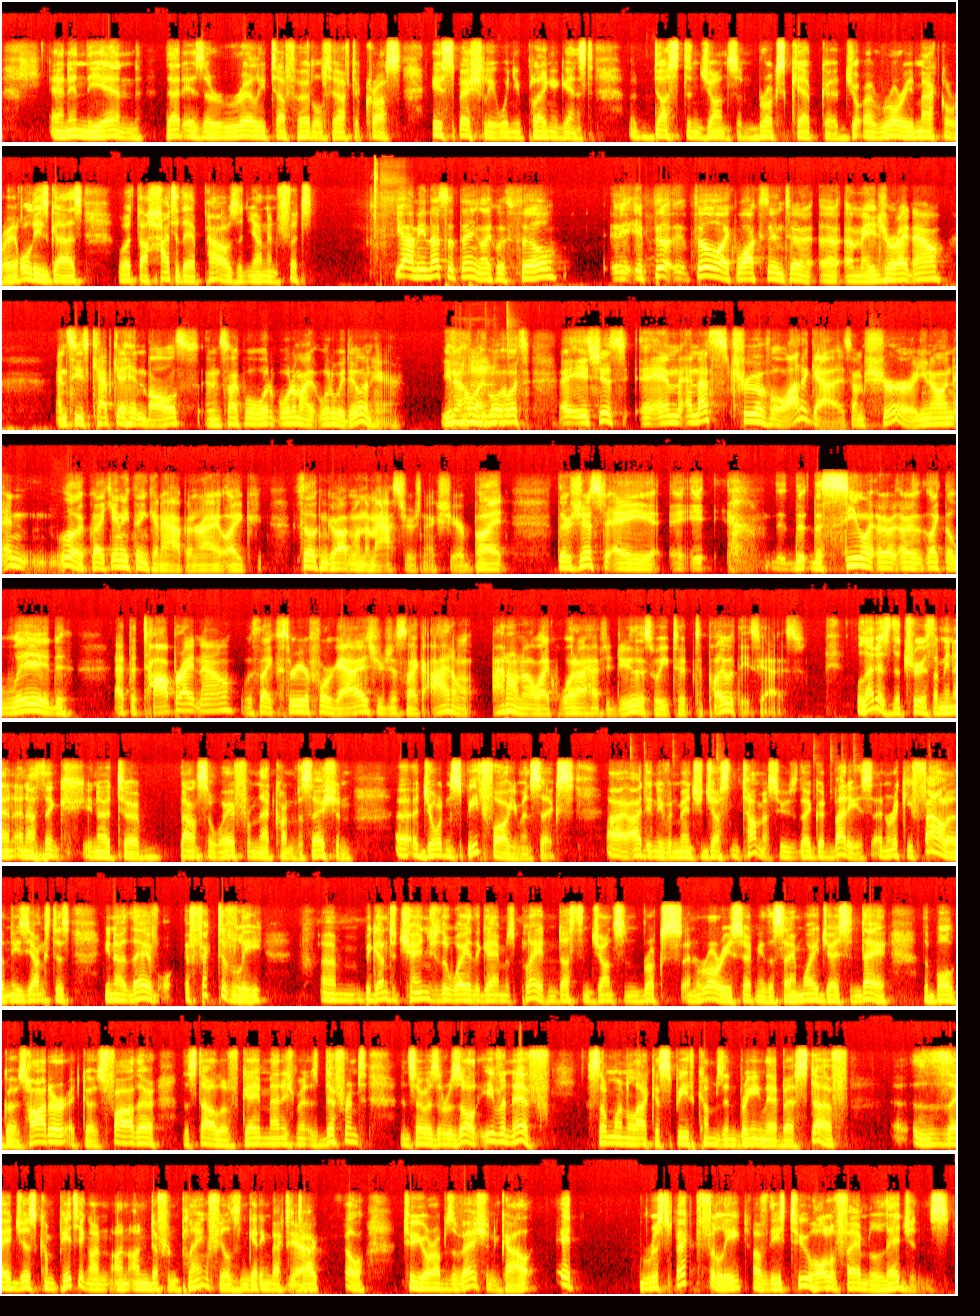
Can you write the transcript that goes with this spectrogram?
and in the end, that is a really tough hurdle to have to cross, especially when you're playing against Dustin Johnson, Brooks Koepka, uh, Rory McIlroy, all these guys who are at the height of their powers and young and fit. Yeah, I mean that's the thing. Like with Phil, if Phil, Phil like walks into a, a, major right now and sees Koepka hitting balls, and it's like, well, what what am I? What are we doing here? You know, mm-hmm. like what's it's just and and that's true of a lot of guys, I'm sure. You know, and and look, like anything can happen, right? Like Phil can go out and win the Masters next year, but there's just a it, the the ceiling or, or like the lid at the top right now with like three or four guys. You're just like, I don't I don't know like what I have to do this week to to play with these guys. Well, that is the truth. I mean, and, and I think you know to bounce away from that conversation uh, Jordan Spieth for argument's sake. I, I, didn't even mention Justin Thomas, who's their good buddies, and Rickie Fowler, and these youngsters. You know, they have effectively um, begun to change the way the game is played. And Dustin Johnson, Brooks, and Rory certainly the same way. Jason Day, the ball goes harder, it goes farther. The style of game management is different, and so as a result, even if someone like a Spieth comes in bringing their best stuff, uh, they're just competing on, on, on different playing fields and getting back to yeah. Tiger Phil, to your observation, Kyle, it respectfully of these two Hall of Fame legends,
